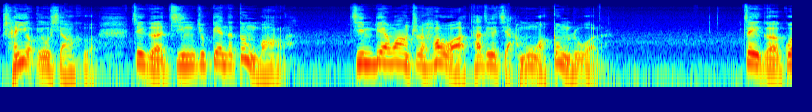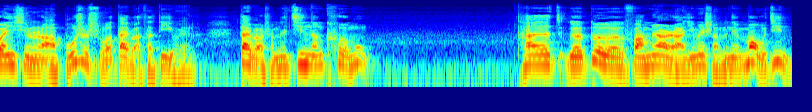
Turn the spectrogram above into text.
辰酉又相合，这个金就变得更旺了。金变旺之后啊，他这个甲木啊更弱了。这个官星啊，不是说代表他地位了，代表什么呢？金能克木，他这个各个方面啊，因为什么呢？冒进。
